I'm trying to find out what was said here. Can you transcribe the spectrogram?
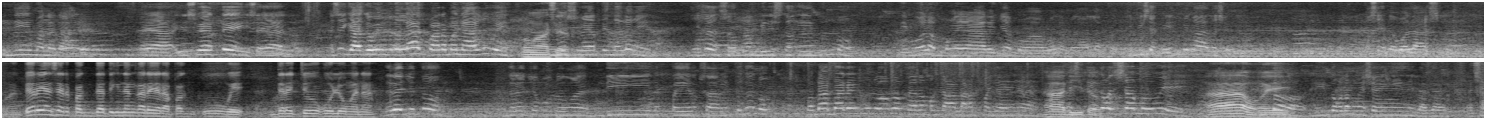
hindi mananalo. Kaya yung swerte, isa yan. Kasi gagawin mo na lahat para manalo eh. Oo nga, sir. Yung swerte na lang eh. Minsan, sobrang bilis ng ibon mo. Hindi mo alam, mangyayari niya, mawawala, malala. Ibig sabihin, pinala siya ibon. Kasi nawala siya. Pero yan sir, pagdating ng karera, pag uuwi, diretso kulungan na. Diretso to. Diretso kulungan. Hindi nagpahirap sa akin. Ito no. Mababa lang yung kulungan ko pero maglalakad pa dyan yan. Ah, Kasi dito. Dito kasi siya umuwi eh. Ah, okay. Dito, dito ko lang na siya ngayon nilagay. Kasi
